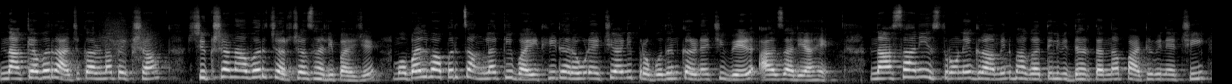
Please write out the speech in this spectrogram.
नाक्यावर राजकारणापेक्षा शिक्षणावर चर्चा झाली पाहिजे. मोबाईल वापर चांगला की वाईट ही ठरवण्याची आणि प्रबोधन करण्याची वेळ आज आली आहे. नासा आणि इस्रोने ग्रामीण भागातील विद्यार्थ्यांना पाठविण्याची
